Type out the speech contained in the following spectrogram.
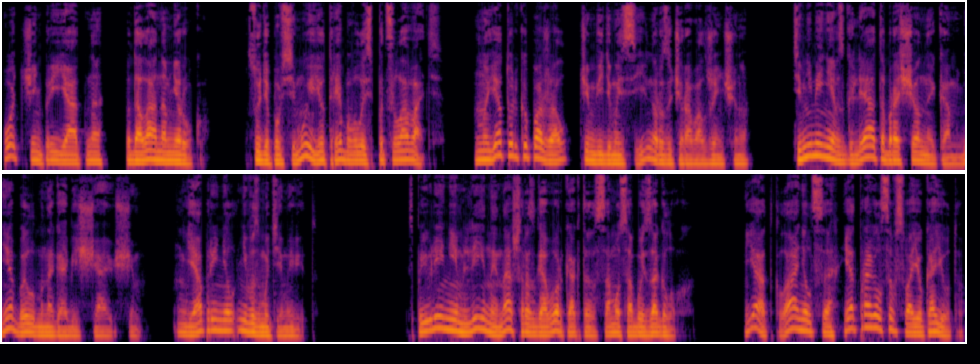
«Очень приятно», — подала она мне руку. Судя по всему, ее требовалось поцеловать. Но я только пожал, чем, видимо, сильно разочаровал женщину. Тем не менее, взгляд, обращенный ко мне, был многообещающим. Я принял невозмутимый вид. С появлением Лины наш разговор как-то само собой заглох. Я откланялся и отправился в свою каюту.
